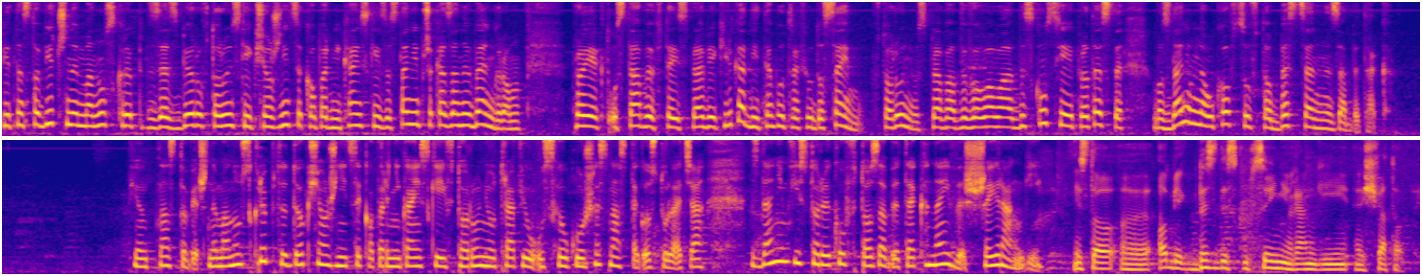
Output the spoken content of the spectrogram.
XV-wieczny manuskrypt ze zbiorów toruńskiej książnicy kopernikańskiej zostanie przekazany Węgrom? Projekt ustawy w tej sprawie kilka dni temu trafił do Sejmu. W Toruniu sprawa wywołała dyskusje i protesty, bo zdaniem naukowców to bezcenny zabytek. XV-wieczny manuskrypt do książnicy kopernikańskiej w Toruniu trafił u schyłku XVI stulecia. Zdaniem historyków to zabytek najwyższej rangi. Jest to e, obiekt bezdyskusyjnie rangi e, światowej.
